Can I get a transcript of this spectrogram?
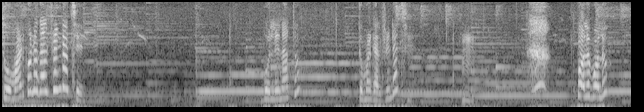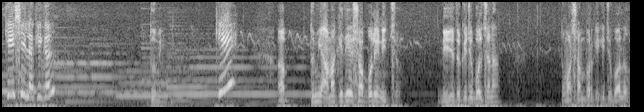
তোমার কোনো গার্লফ্রেন্ড আছে? বললে না তো তোমার গার্লফ্রেন্ড আছে? হুম। বলো বলো কে সেই লাকি গার্ল তুমি। কে? আহ, তুমি আমাকে দিয়ে সব বলে নিচ্ছ। নিজে তো কিছু বলছো না। তোমার সম্পর্কে কিছু বলো।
